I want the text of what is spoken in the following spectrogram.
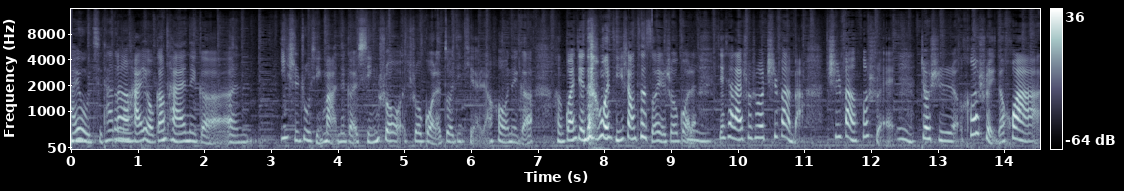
还有其他的吗？那还有刚才那个嗯，衣食住行嘛，那个行说我说过了，坐地铁，然后那个很关键的问题，上厕所也说过了。接下来说说吃饭吧，吃饭喝水，嗯，就是喝水的话，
